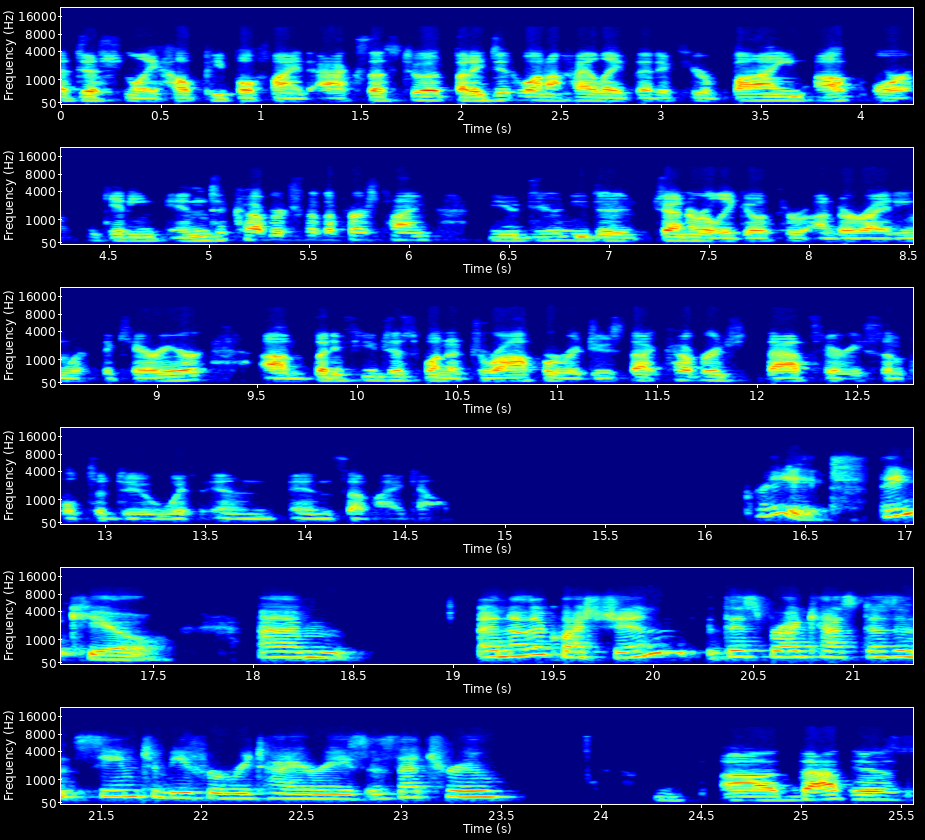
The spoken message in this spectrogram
additionally help people find access to it. But I did want to highlight that if you're buying up or getting into coverage for the first time, you do need to generally go through underwriting with the carrier. Um, but if you just want to drop or reduce that coverage, that's very simple to do within in SEBB My Account. Great, thank you. Um, another question, this broadcast doesn't seem to be for retirees. Is that true? Uh, that is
